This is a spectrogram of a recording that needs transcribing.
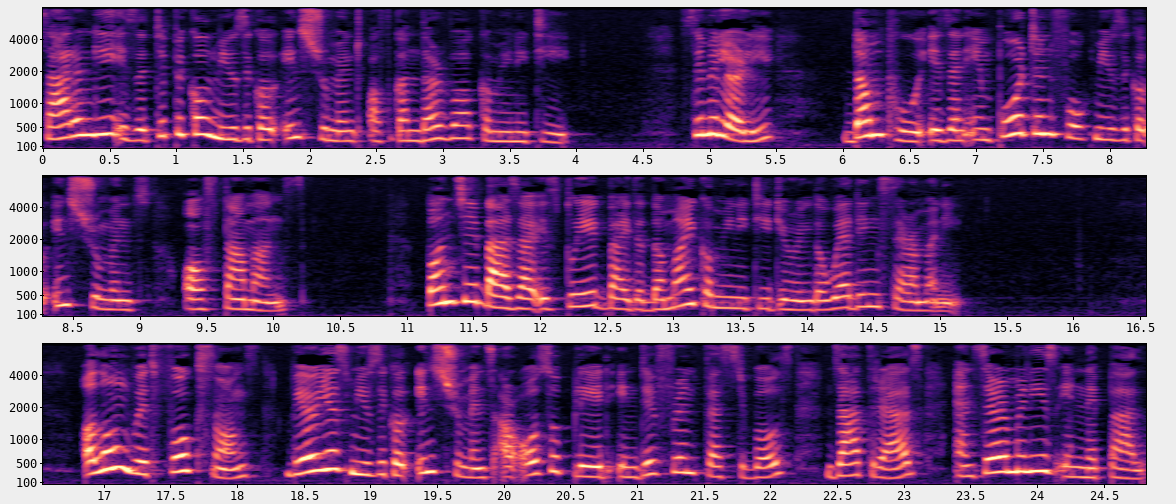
Sarangi is a typical musical instrument of Gandharva community. Similarly, Damphu is an important folk musical instrument of Tamangs. Panche Baza is played by the Damai community during the wedding ceremony. Along with folk songs, various musical instruments are also played in different festivals, jatras, and ceremonies in Nepal.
